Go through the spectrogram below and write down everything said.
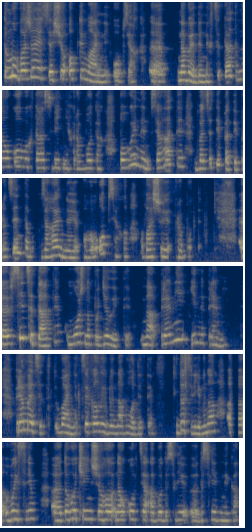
Тому вважається, що оптимальний обсяг е, наведених цитат в наукових та освітніх роботах повинен сягати 25% загального обсягу вашої роботи. Е, Всі цитати можна поділити на прямі і непрямі. Пряме цитування це коли ви наводите дослівно е, вислів е, того чи іншого науковця або е, дослідника,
